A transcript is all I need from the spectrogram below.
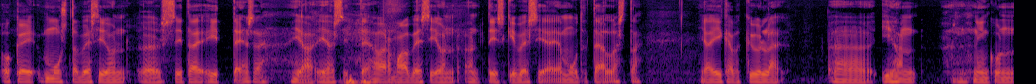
okei, okay, musta vesi on sitä itteensä ja, ja sitten harmaa vesi on, on tiskivesiä ja muuta tällaista. Ja ikävä kyllä ö, ihan niin kuin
